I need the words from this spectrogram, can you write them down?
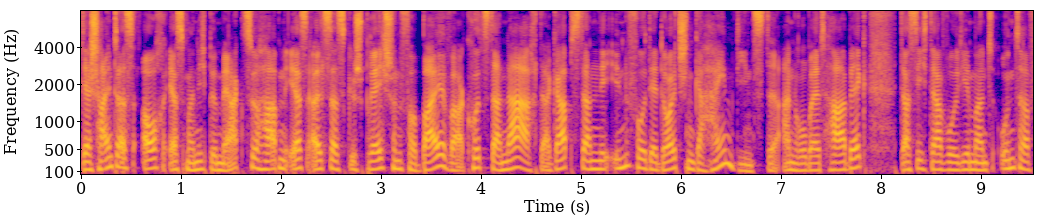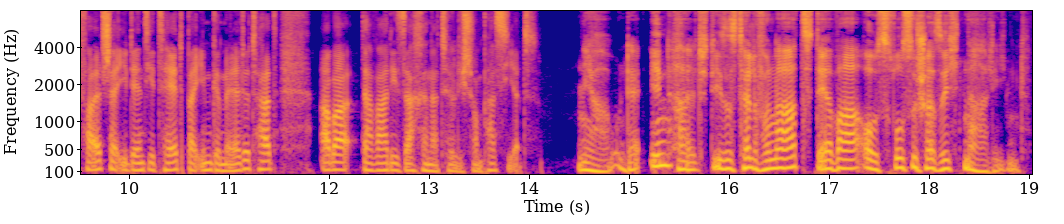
Der scheint das auch erstmal nicht bemerkt zu haben. Erst als das Gespräch schon vorbei war, kurz danach, da gab es dann eine Info der deutschen Geheimdienste an Robert Habeck, dass sich da wohl jemand unter falscher Identität bei ihm gemeldet hat. Aber da war die Sache natürlich schon passiert. Ja, und der Inhalt dieses Telefonats, der war aus russischer Sicht naheliegend.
